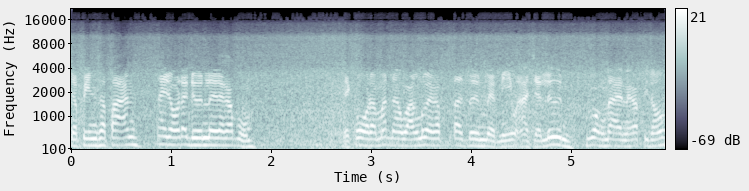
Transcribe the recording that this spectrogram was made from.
จะเป็นสะพานให้เราได้เดินเลยนะครับผม แต่ก็ระมัดระวังด้วยครับถ้าเดินแบบนี้อาจจะลื่นร่วงได้นะครับพี่น้อง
